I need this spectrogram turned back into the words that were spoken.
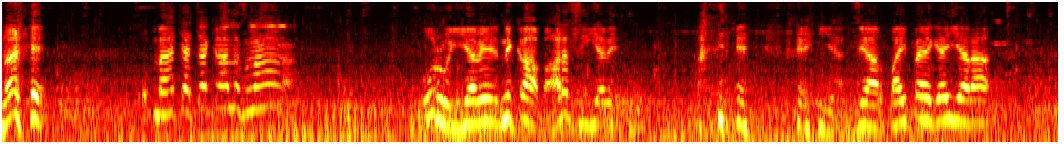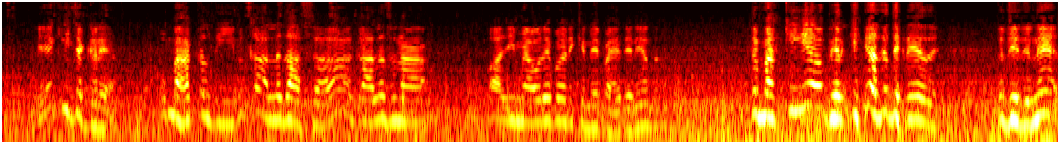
ਨਾ ਡੇ ਮੈਂ ਕਿਹਾ, ਚਾਚਾ ਕੱਲ ਸੁਣਾ। ਉਹ ਰੋਈ ਜਾਵੇ ਨਿੱਕਾ ਬਾਹਰ ਸੀ ਜਾਵੇ। ਯਾਰ ਸਿਆਪਾ ਹੀ ਪੈ ਗਿਆ ਯਾਰਾ। ਇਹ ਕੀ ਚੱਕਰ ਆ? ਉਹ ਮੈਂ ਕਿਹਾ, ਕੁਲਦੀਪ ਕੱਲ ਦੱਸ ਗੱਲ ਸੁਣਾ। ਭਾਜੀ ਮੈਂ ਉਹਦੇ ਪਤਾ ਨਹੀਂ ਕਿੰਨੇ ਪੈਸੇ ਦੇਣੇ ਆ। ਤੇ ਮੈਂ ਕੀ ਆ ਫਿਰ ਕੀ ਆ ਦੇਣੇ ਆ ਉਹਦੇ? ਤੇ ਦੇ ਦਿੰਨੇ ਆ।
